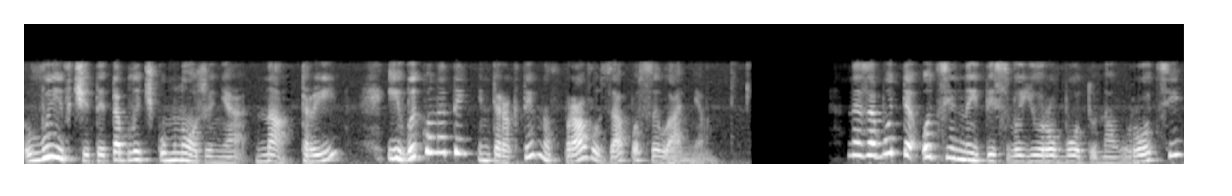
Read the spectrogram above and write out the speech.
вивчити табличку множення на 3 і виконати інтерактивну вправу за посиланням. Не забудьте оцінити свою роботу на уроці,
